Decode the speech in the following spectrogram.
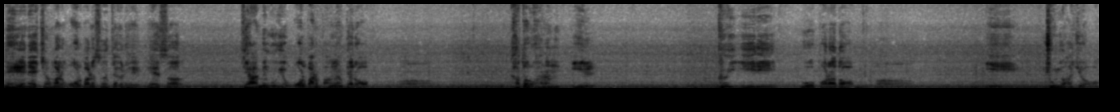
내년에 정말 올바른 선택을 해- 해서 대한민국이 올바른 방향대로 어, 가도록 하는 일, 그 일이 무엇보다도 어, 이 중요하죠.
